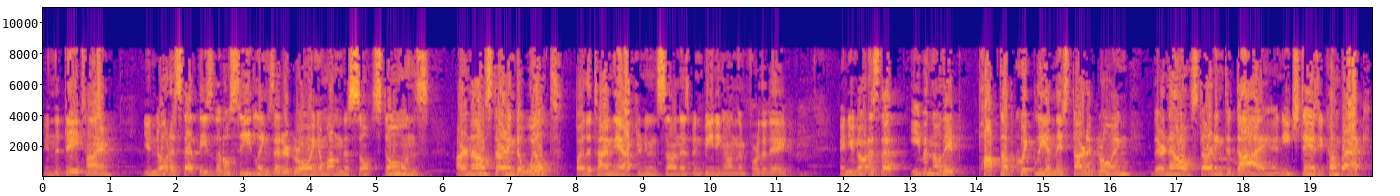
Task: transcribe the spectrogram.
in the daytime, you notice that these little seedlings that are growing among the so- stones are now starting to wilt by the time the afternoon sun has been beating on them for the day. And you notice that even though they popped up quickly and they started growing, they're now starting to die. And each day as you come back,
